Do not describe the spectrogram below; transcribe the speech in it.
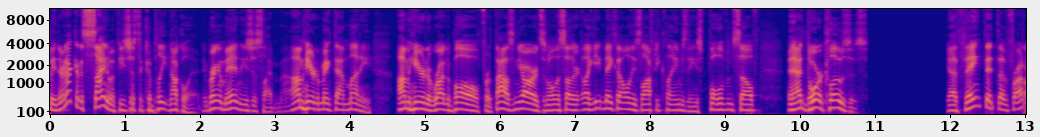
me, they're not going to sign him if he's just a complete knucklehead. They bring him in and he's just like, I'm here to make that money. I'm here to run the ball for a thousand yards and all this other like he makes all these lofty claims and he's full of himself and that door closes. You think that the front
